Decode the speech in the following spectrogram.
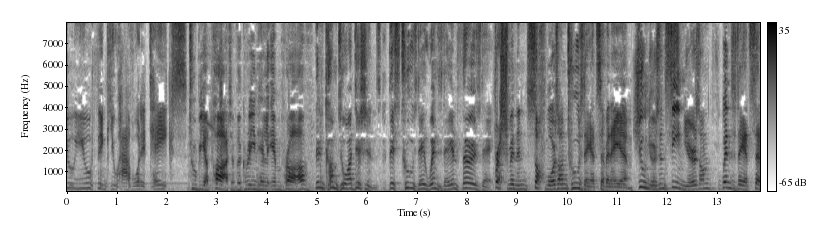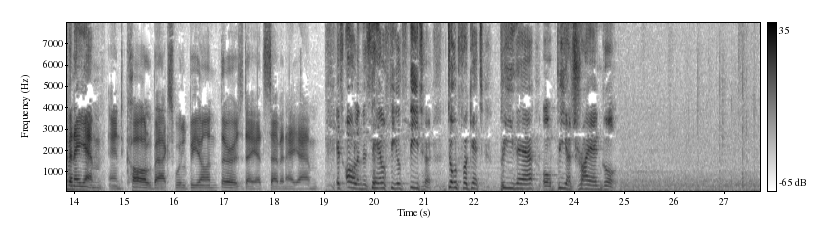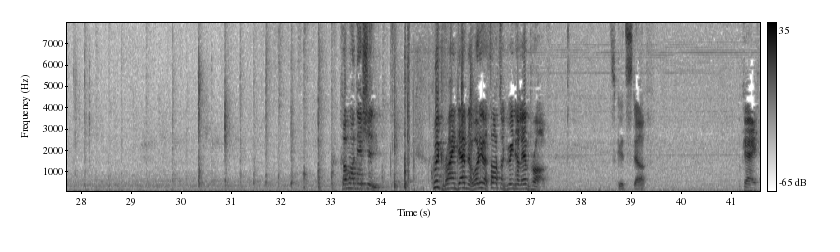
Do you think you have what it takes? To be a part of the Green Hill Improv. Then come to auditions this Tuesday, Wednesday, and Thursday. Freshmen and sophomores on Tuesday at 7 a.m. Juniors and seniors on Wednesday at 7 a.m. And callbacks will be on Thursday at 7 a.m. It's all in the Zale Fields Theater. Don't forget, be there or be a triangle. Come audition. Quick, Ryan Debner, what are your thoughts on Green Hill Improv? It's good stuff. Okay,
